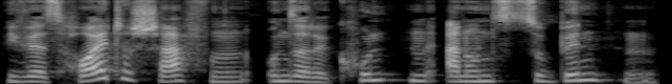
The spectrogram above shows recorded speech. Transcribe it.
wie wir es heute schaffen, unsere Kunden an uns zu binden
